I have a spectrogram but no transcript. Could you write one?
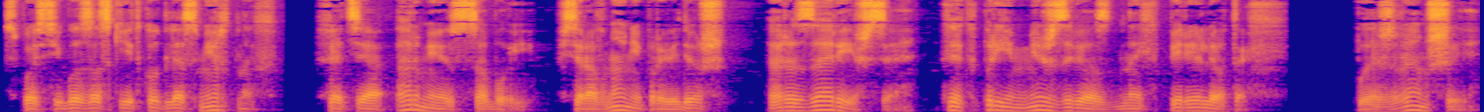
Спасибо за скидку для смертных, хотя армию с собой все равно не проведешь, разоришься, как при межзвездных перелетах. Пожрамши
